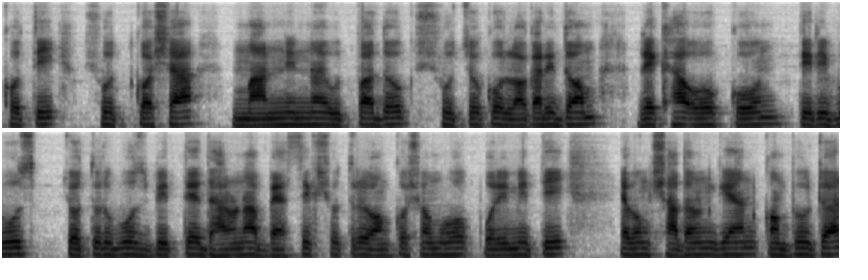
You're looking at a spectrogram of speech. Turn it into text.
ক্ষতি, সুদ, কষা, মান নির্ণয়, উৎপাদক, সূচক ও লগারিদম, রেখা ও কোণ, ত্রিভুজ চতুর্ভুজ বৃত্তের ধারণা বেসিক সূত্রের অঙ্কসমূহ পরিমিতি এবং সাধারণ জ্ঞান, কম্পিউটার,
